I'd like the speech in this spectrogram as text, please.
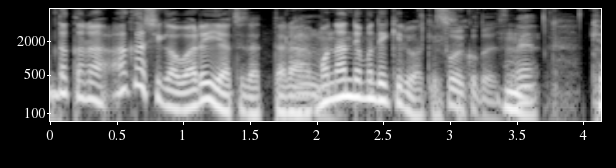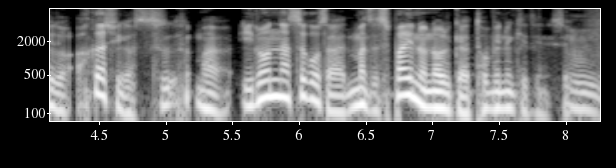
だから明石が悪いやつだったら、うんもう何でもできるわけですよ。そういうことですねうんけど明石がす、まあ、いろんな凄さまずスパイの能力が飛び抜けてるんですよ。うん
